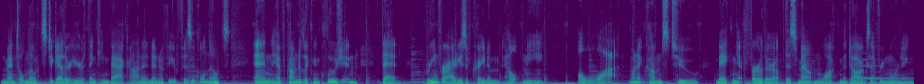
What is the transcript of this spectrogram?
mental notes together here, thinking back on it and a few physical notes, and have come to the conclusion that green varieties of kratom help me a lot when it comes to making it further up this mountain, walking the dogs every morning.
